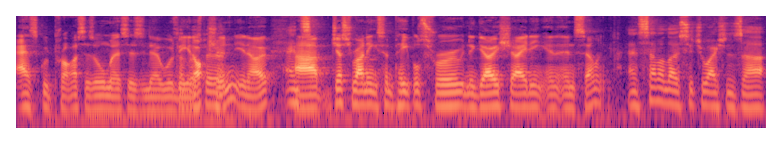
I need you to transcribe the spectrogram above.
As good prices almost as you know would be at Sometimes better. auction, you know, uh, just running some people through negotiating and, and selling. And some of those situations are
